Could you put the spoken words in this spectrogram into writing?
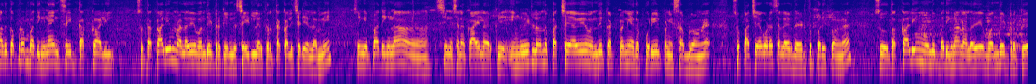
அதுக்கப்புறம் பார்த்தீங்கன்னா இந்த சைடு தக்காளி. ஸோ தக்காளியும் நல்லாவே வந்துட்டுருக்கு. இந்த சைடில் இருக்கிற தக்காளி செடி எல்லாமே. ஸோ இங்கே பார்த்தீங்கன்னா சின்ன சின்ன காயெலாம் இருக்குது எங்கள் வீட்டில் வந்து பச்சையாகவே வந்து கட் பண்ணி அதை பொரியல் பண்ணி சாப்பிடுவாங்க. ஸோ பச்சையாக கூட சில இதை எடுத்து பறிப்பாங்க. ஸோ தக்காளியும் வந்து பார்த்திங்கன்னா நல்லாவே வந்துட்டுருக்கு.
